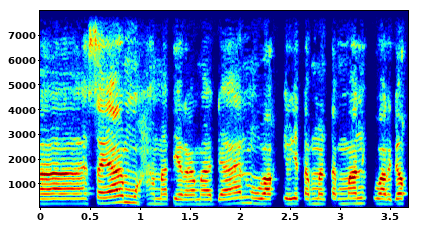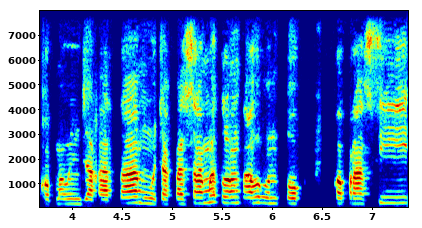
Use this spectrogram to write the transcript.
eh, saya Muhammad Ramadan mewakili teman-teman keluarga Kopmawin Jakarta mengucapkan selamat ulang tahun untuk Koperasi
